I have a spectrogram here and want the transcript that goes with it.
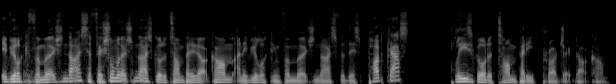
if you're looking for merchandise, official merchandise, go to tompetty.com. And if you're looking for merchandise for this podcast, please go to tompettyproject.com.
